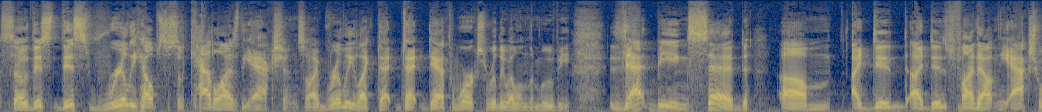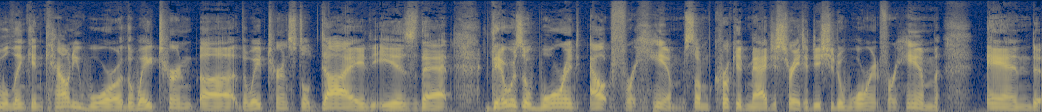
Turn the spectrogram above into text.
so this this really helps to sort of catalyze the action. So I really like that that death works really well in the movie. That being said, um, I did I did find out in the actual Lincoln County War the way Turn uh, the way Turnstile died is that there was a warrant out for him. Some crooked magistrate had issued a warrant for him, and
